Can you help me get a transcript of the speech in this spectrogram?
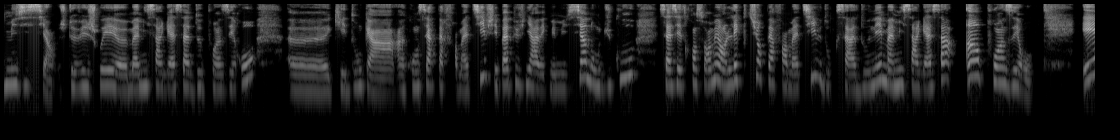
musiciens. Je devais jouer euh, Mamie Sargassa 2.0, euh, qui est donc un, concert performatif. J'ai pas pu venir avec mes musiciens, donc du coup, ça s'est transformé en lecture performative. Donc, ça a donné Mamie Sargassa 1.0. Et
